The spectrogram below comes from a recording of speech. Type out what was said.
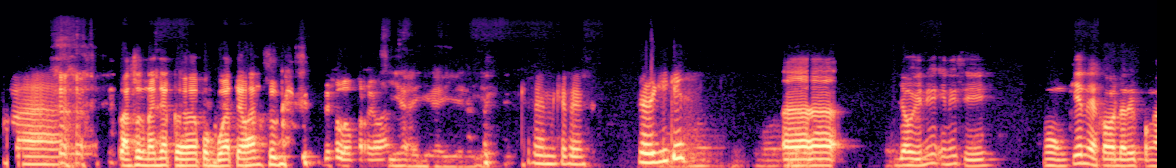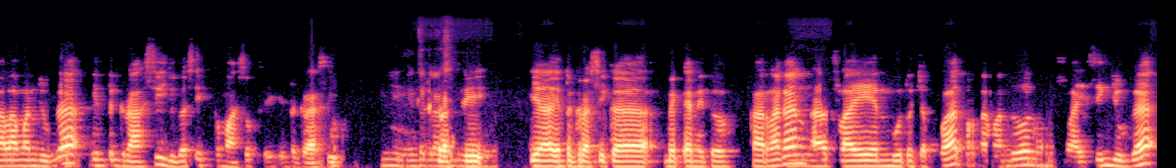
Wah. langsung nanya ke pembuatnya langsung, developernya langsung. Iya, iya, iya. iya. Keren, keren. Ada lagi, Kis? Uh, jauh ini, ini sih. Mungkin ya kalau dari pengalaman juga, integrasi juga sih termasuk sih, integrasi. Hmm, integrasi. integrasi ya integrasi ke back end itu. Karena kan hmm. uh, selain butuh cepat pertama tuh slicing juga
